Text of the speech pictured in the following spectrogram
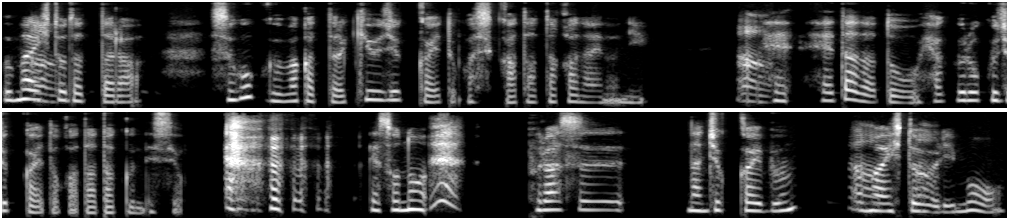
上手い人だったら、すごく上手かったら90回とかしか叩かないのに、うん。へ、下手だと160回とか叩くんですよ。で、その、プラス何十回分上手い人よりも、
